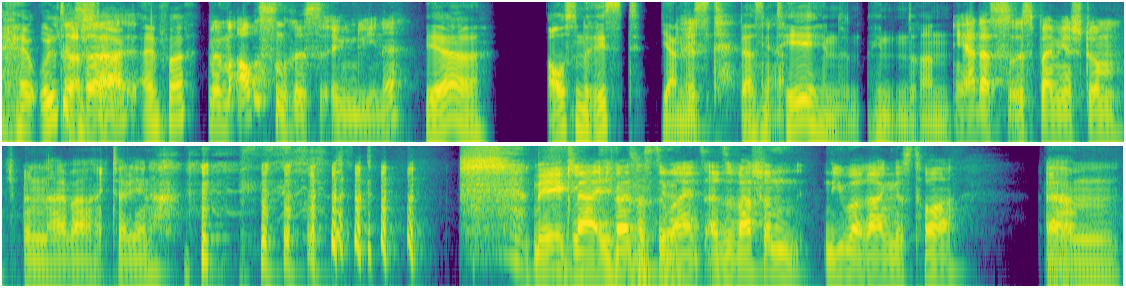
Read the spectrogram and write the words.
Ultra stark einfach. Mit dem Außenriss irgendwie, ne? Ja. Außenrist, Janik. Rist, Da ist ein ja. T hinten, hinten dran. Ja, das ist bei mir stumm. Ich bin ein halber Italiener. nee, klar, ich weiß, was du Okay. meinst. Also war schon ein überragendes Tor. Ja. Ähm,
